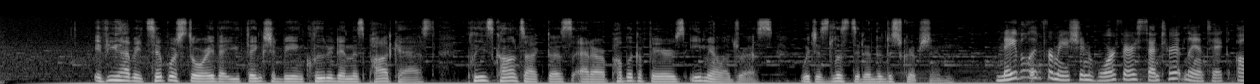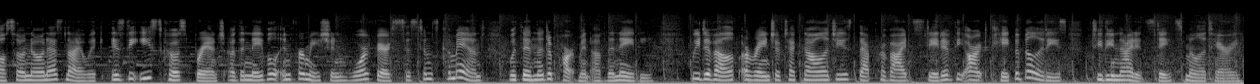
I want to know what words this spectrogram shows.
If you have a tip or story that you think should be included in this podcast, please contact us at our public affairs email address, which is listed in the description. Naval Information Warfare Center Atlantic, also known as NIWC, is the East Coast branch of the Naval Information Warfare Systems Command within the Department of the Navy. We develop a range of technologies that provide state of the art capabilities to the United States military.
